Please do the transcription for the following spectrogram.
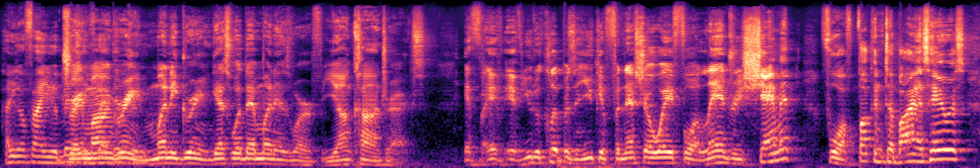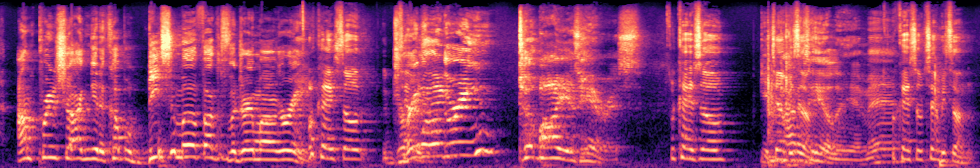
How you gonna find you a bench? if you Draymond Green, three? money green. Guess what that money is worth? Young contracts. If, if if you the Clippers and you can finesse your way for a Landry Shamet, for a fucking Tobias Harris, I'm pretty sure I can get a couple decent motherfuckers for Draymond Green. Okay, so Draymond Green, Tobias Harris. Okay, so Get tell me hot as something. hell in here, man. Okay, so tell me something.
